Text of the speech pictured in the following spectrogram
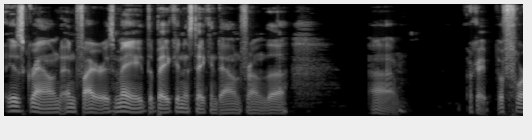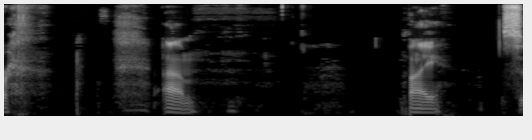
is ground and fire is made, the bacon is taken down from the. Um, okay, before. um, by. Su,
